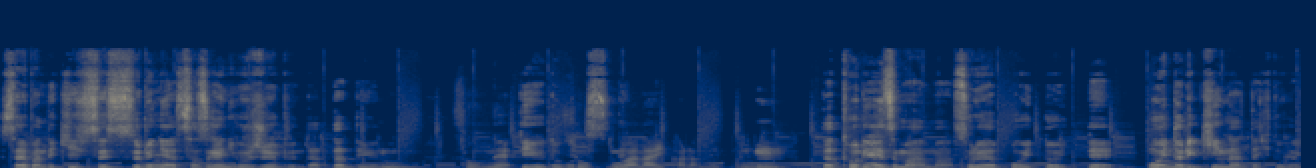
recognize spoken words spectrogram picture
裁判で起訴するにはさすがに不十分だったっていううん、そうね。ていうところですね。証拠がないからね。ううん。だとりあえずまあまあ、それは置いといて、もう一人気になった人がい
